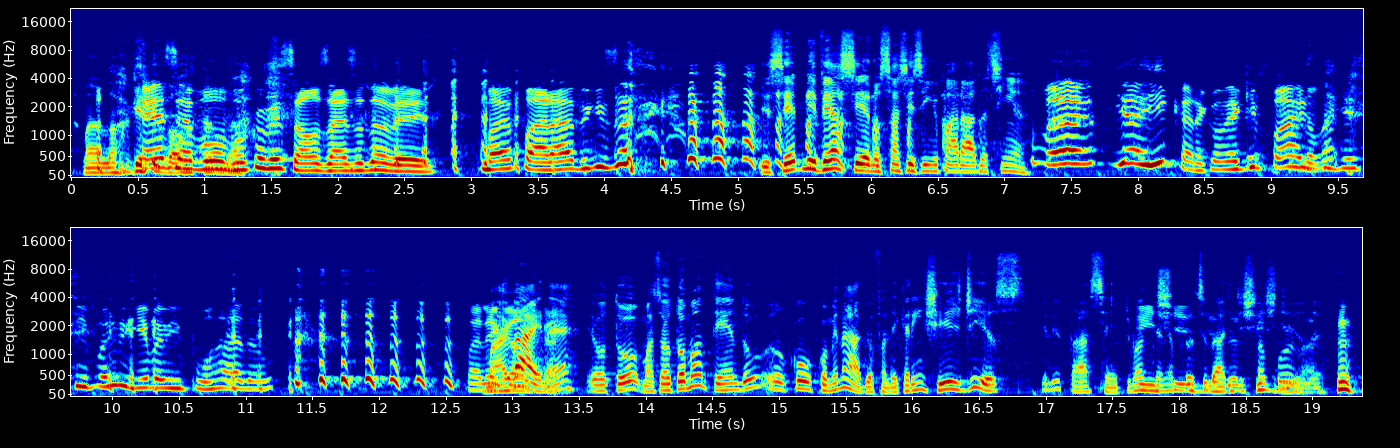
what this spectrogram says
Mas logo ele Essa é boa, vou começar a usar essa também. Mais parado que isso. E sempre me vê assim, no sacizinho parado assim, ó. Mas, e aí, cara, como é que faz? Não ninguém, vai... ninguém vai me empurrar, não. Mas, legal, mas vai, cara. né? Eu tô, mas eu tô mantendo o combinado. Eu falei que era em X dias. Ele tá sempre mantendo a velocidade de X tá dias. Né?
